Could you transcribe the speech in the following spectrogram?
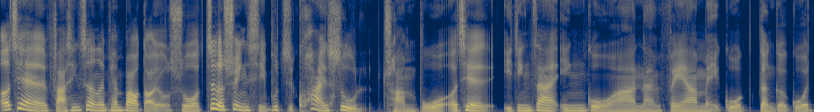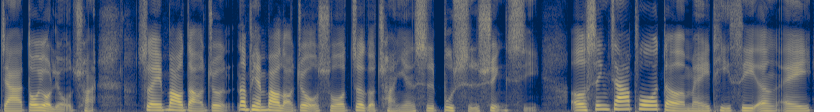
而且法新社那篇报道有说，这个讯息不止快速传播，而且已经在英国啊、南非啊、美国等个国家都有流传。所以报道就那篇报道就有说，这个传言是不实讯息。而新加坡的媒体 CNA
